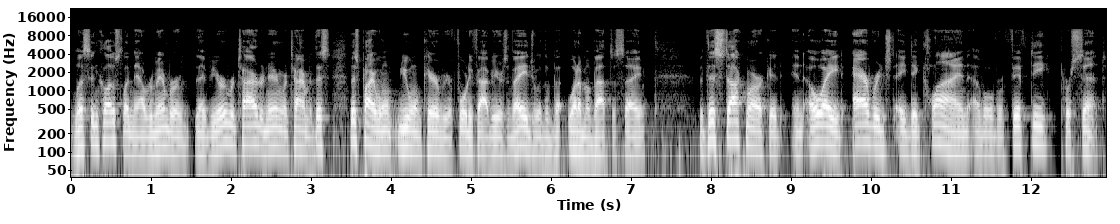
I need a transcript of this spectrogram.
listen closely now. Remember, if you're retired or nearing retirement, this this probably won't you won't care if you're 45 years of age with what I'm about to say. But this stock market in 08 averaged a decline of over 50%.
